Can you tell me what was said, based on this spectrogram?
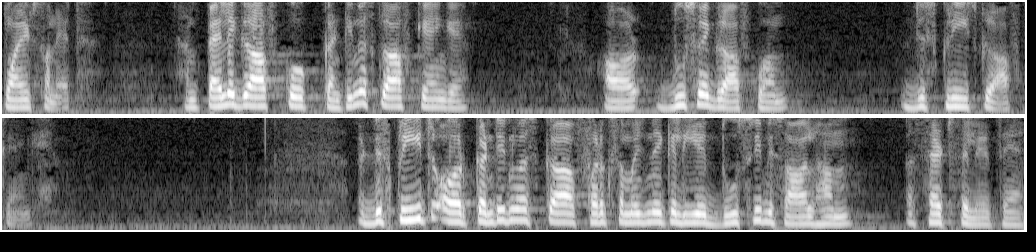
points on it ہم پہلے گراف کو کنٹینیوس گراف کہیں گے اور دوسرے گراف کو ہم ڈسکریٹ گراف کہیں گے ڈسکریٹ اور کنٹینیوس کا فرق سمجھنے کے لیے دوسری مثال ہم سیٹ سے لیتے ہیں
